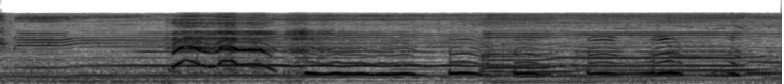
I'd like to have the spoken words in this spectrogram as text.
គ្នា 啊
